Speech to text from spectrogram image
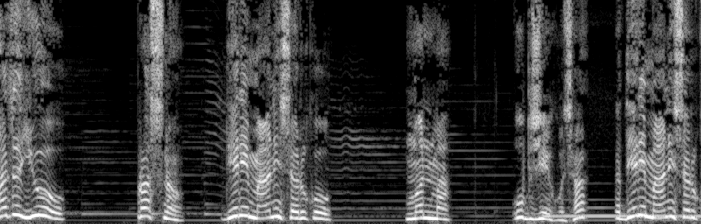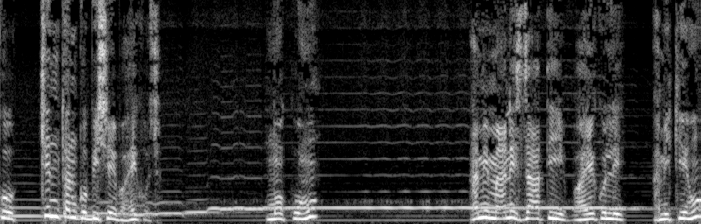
आज यो प्रश्न धेरै मानिसहरूको मनमा उब्जिएको छ र धेरै मानिसहरूको चिन्तनको विषय भएको छ। म को हुँ? हामी मानिस जाति भएकोले हामी के हौ?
